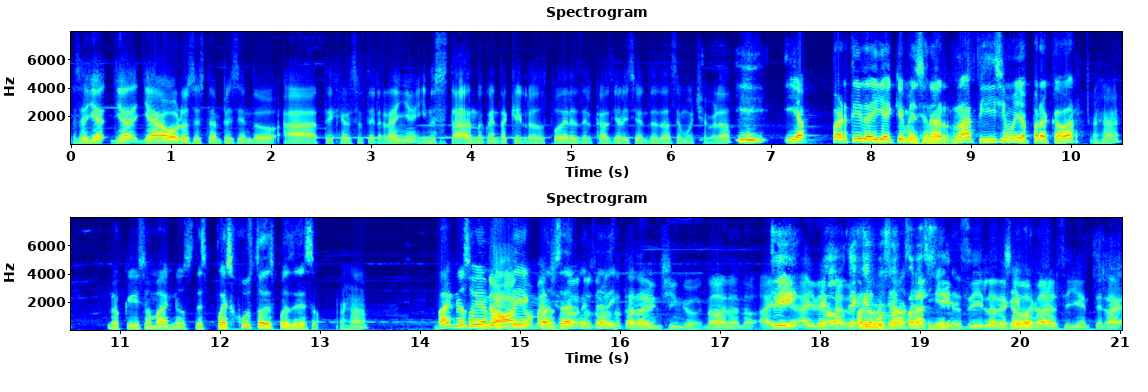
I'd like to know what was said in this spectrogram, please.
O sea, ya, ya, ya Horus está empezando a tejer su telaraña y nos está dando cuenta que los poderes del caos ya lo hicieron desde hace mucho, ¿verdad? Y, y a partir de ahí hay que mencionar rapidísimo ya para acabar Ajá. lo que hizo Magnus después, justo después de eso. Ajá. Magnus obviamente no, no, cuando se da cuenta nos vamos a tardar un chingo. No, no, no. Ahí, sí, ahí déjalo. No, o lo mencionamos para la siguiente. Sí, lo dejamos para el siguiente. La,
